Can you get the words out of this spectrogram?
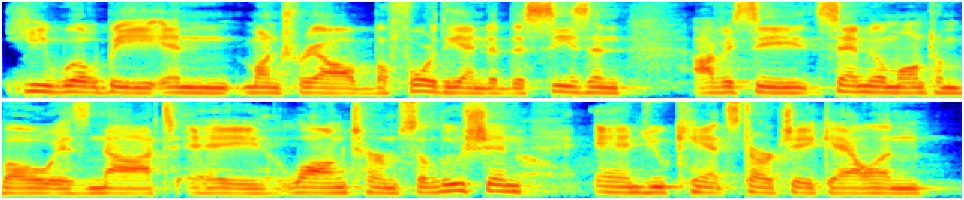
he will be in Montreal before the end of this season. Obviously, Samuel Montembeault is not a long term solution, no. and you can't start Jake Allen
